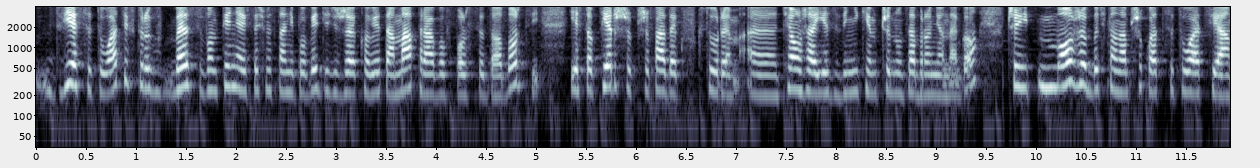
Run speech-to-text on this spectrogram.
dwie sytuacje, w których bez wątpienia jesteśmy w stanie powiedzieć, że kobieta ma prawo w Polsce do aborcji. Jest to pierwszy przypadek, w którym e, ciąża jest wynikiem czynu zabronionego, czyli może być to na przykład sytuacja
